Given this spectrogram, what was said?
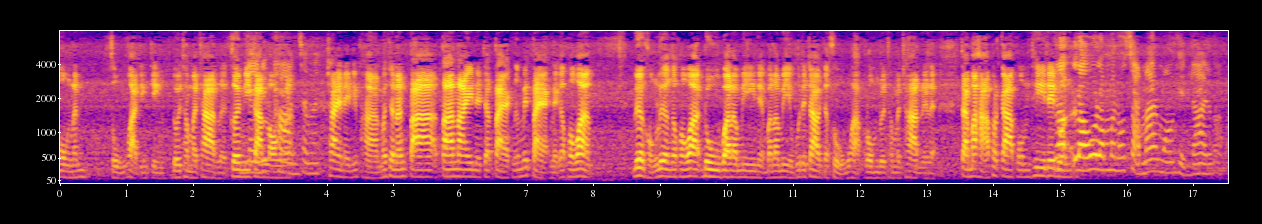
องค์นั้นสูงกว่าจริง ๆ โดยธรรมชาติเลย เคยมีการลองในนิพมาพานใช่ไหมใช่ในนิพพาน เพราะฉะนั้นตาตาในเนี่ยจะแตกหรือไม่แตกเนี่ยก็เพราะว่าเรื่องของเรื่องก็เพราะว่าดูบารมีเนี่ยบารมีของพระพุทธเจ้าจะสูงกว่าพรหมโดยธรรมชาติเลยแหละแต่มหาพระกาพรหมที่ได้ดแล้ววลแล้วแล้วมนุษย์สามารถมองเห็นได้หรือเปล่าคะ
